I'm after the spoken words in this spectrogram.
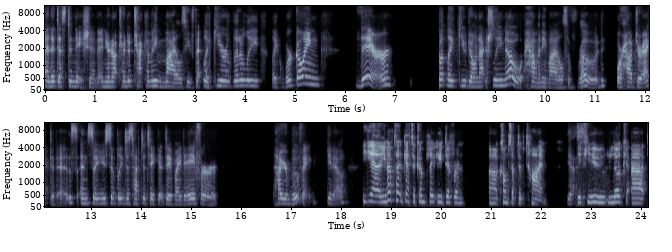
and a destination, and you're not trying to track how many miles you've been. Like, you're literally like, we're going there, but like, you don't actually know how many miles of road or how direct it is. And so you simply just have to take it day by day for how you're moving, you know? yeah you have to get a completely different uh, concept of time Yes. if you look at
